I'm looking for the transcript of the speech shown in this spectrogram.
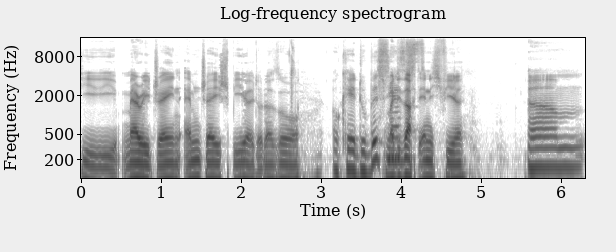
die Mary Jane MJ spielt oder so. Okay, du bist Ich meine, die sagt eh nicht viel. Ähm,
